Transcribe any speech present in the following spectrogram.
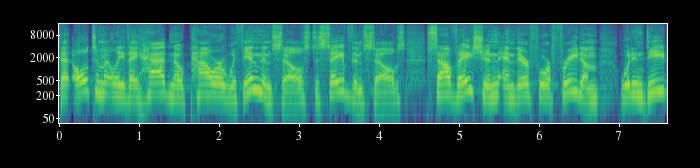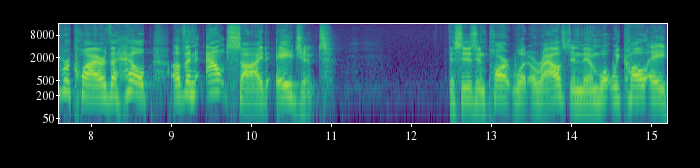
that ultimately they had no power within themselves to save themselves. Salvation and therefore freedom would indeed require the help of an outside agent. This is in part what aroused in them what we call a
